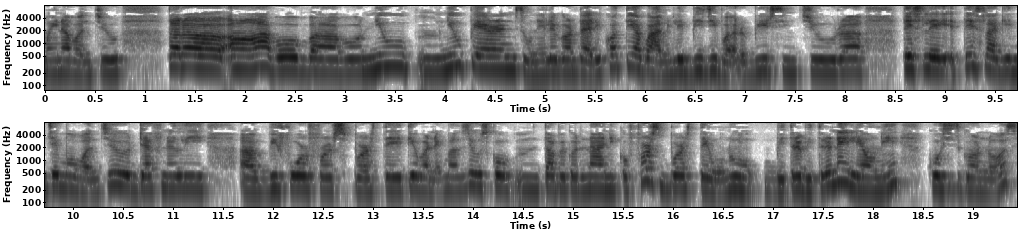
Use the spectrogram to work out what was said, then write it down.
महिना भन्छु। तर अब अब न्यु न्यु पेरेन्ट्स हुनेले गर्दाखेरि कति अब हामीले बिजी भएर बिर्सिन्छु र त्यसले त्यस लागि चाहिँ म भन्छु डेफिनेटली बिफोर फर्स्ट बर्थडे त्यो भनेकोमा चाहिँ उसको तपाईँको नानीको फर्स्ट बर्थडे हुनु भित्रभित्र नै ल्याउने कोसिस गर्नुहोस्।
